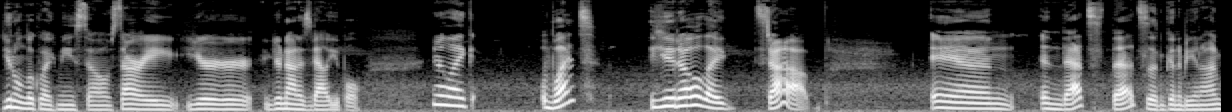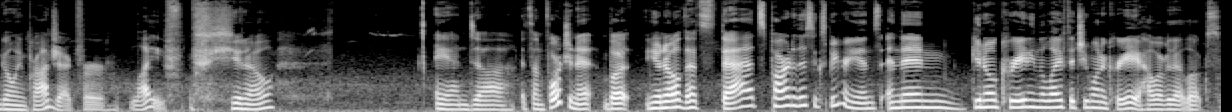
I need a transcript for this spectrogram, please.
You don't look like me, so sorry, you're you're not as valuable. You're like, what? You know, like stop. And and that's that's going to be an ongoing project for life, you know. And uh, it's unfortunate, but you know that's that's part of this experience. And then you know, creating the life that you want to create, however that looks.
